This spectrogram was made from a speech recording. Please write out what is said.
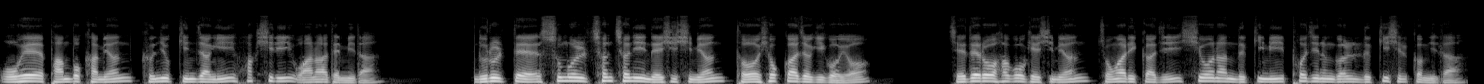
5회 반복하면 근육 긴장이 확실히 완화됩니다. 누를 때 숨을 천천히 내쉬시면 더 효과적이고요. 제대로 하고 계시면 종아리까지 시원한 느낌이 퍼지는 걸 느끼실 겁니다.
